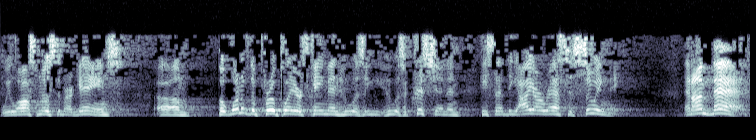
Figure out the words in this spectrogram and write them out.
We lost most of our games. Um, but one of the pro players came in who was a, who was a Christian and he said, the IRS is suing me and I'm mad.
